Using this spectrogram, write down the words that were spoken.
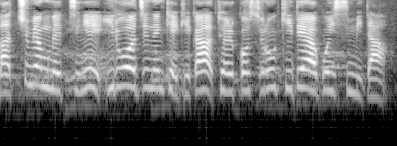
맞춤형 매칭이 이루어지는 계기가 될 것으로 기대하고 있습니다.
